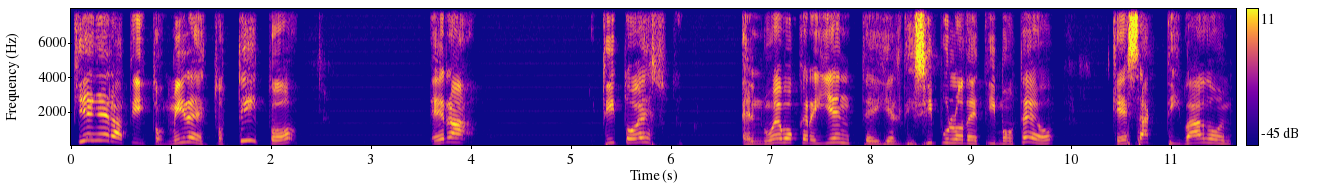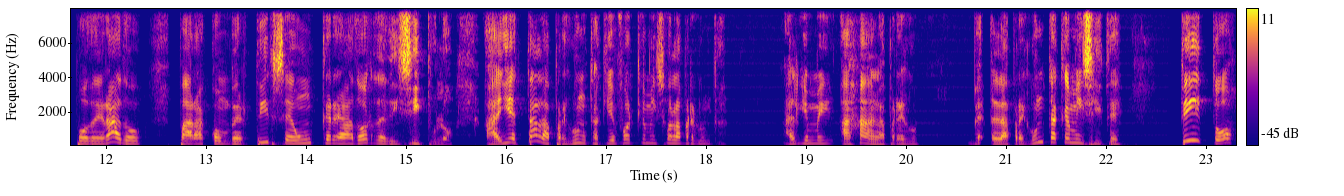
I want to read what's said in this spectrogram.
¿quién era Tito? Mire esto. Tito era, Tito es el nuevo creyente y el discípulo de Timoteo que es activado, empoderado para convertirse en un creador de discípulos. Ahí está la pregunta. ¿Quién fue el que me hizo la pregunta? Alguien me... Ajá, la, pregu- la pregunta que me hiciste. Tito,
